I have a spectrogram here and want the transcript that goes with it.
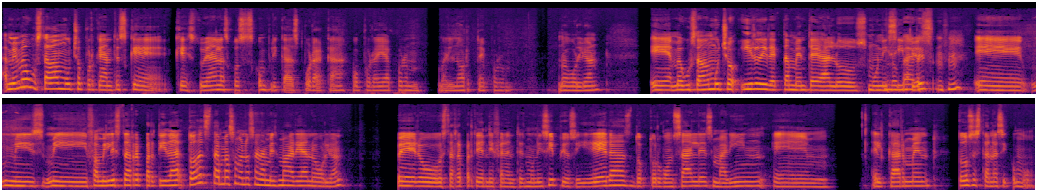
a mí me gustaba mucho porque antes que, que estuvieran las cosas complicadas por acá o por allá, por el norte, por Nuevo León, eh, me gustaba mucho ir directamente a los municipios. Eh, mis, mi familia está repartida, toda está más o menos en la misma área de Nuevo León, pero está repartida en diferentes municipios. Higueras, Doctor González, Marín, eh, El Carmen, todos están así como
